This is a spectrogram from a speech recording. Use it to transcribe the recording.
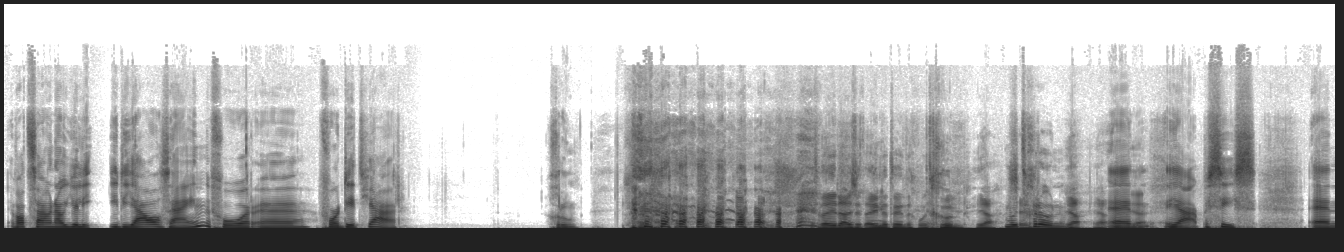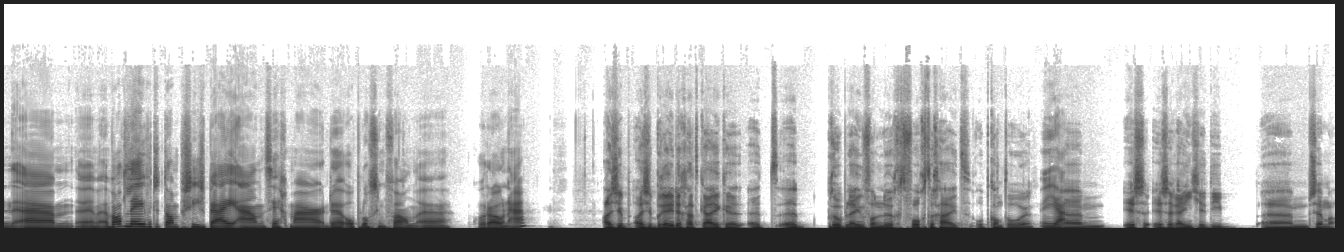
Wat zou nou jullie ideaal zijn voor, uh, voor dit jaar? Groen. 2021 wordt groen, ja. Moet zeker. groen. Ja, ja. En, ja. ja precies. En um, uh, wat levert het dan precies bij aan, zeg maar, de oplossing van uh, corona? Als je, als je breder gaat kijken, het, het probleem van luchtvochtigheid op kantoor ja. um, is, is er eentje die Um, zeg maar,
